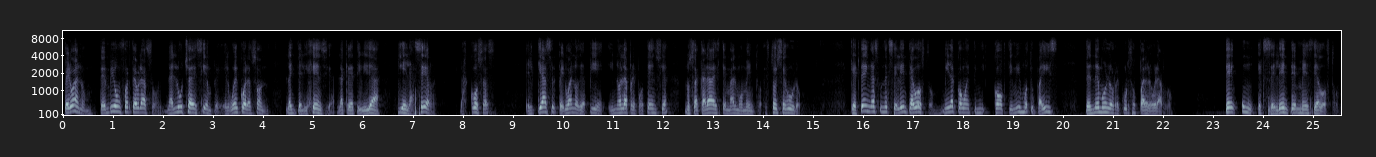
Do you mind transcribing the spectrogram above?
Peruano, te envío un fuerte abrazo. La lucha de siempre, el buen corazón, la inteligencia, la creatividad y el hacer las cosas, el que hace el peruano de a pie y no la prepotencia, nos sacará de este mal momento. Estoy seguro. Que tengas un excelente agosto. Mira con optimismo tu país tenemos los recursos para lograrlo. Ten un excelente mes de agosto.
